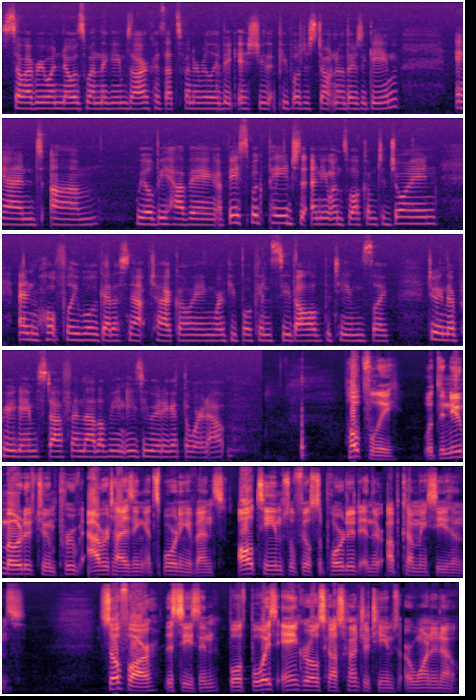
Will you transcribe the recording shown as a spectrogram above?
so everyone knows when the games are because that's been a really big issue that people just don't know there's a game. And um, we'll be having a Facebook page that anyone's welcome to join. And hopefully we'll get a Snapchat going where people can see all of the teams like doing their pregame stuff and that'll be an easy way to get the word out. Hopefully, with the new motive to improve advertising at sporting events, all teams will feel supported in their upcoming seasons. So far, this season, both boys and girls cross country teams are 1 0.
